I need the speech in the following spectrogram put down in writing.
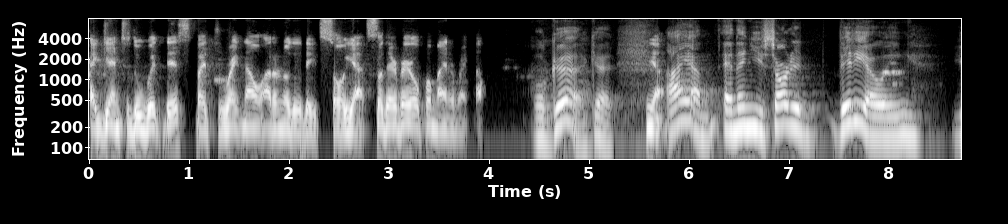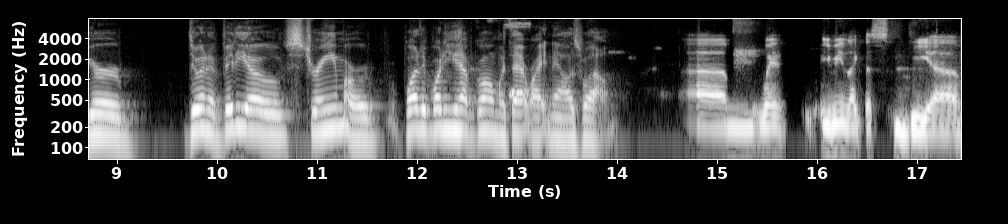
again to do with this. But right now, I don't know the date. So yeah, so they're very open minded right now. Well, good, good. Yeah. I am. and then you started videoing. You're doing a video stream, or what? What do you have going with that right now as well? Um, with you mean like this the um,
